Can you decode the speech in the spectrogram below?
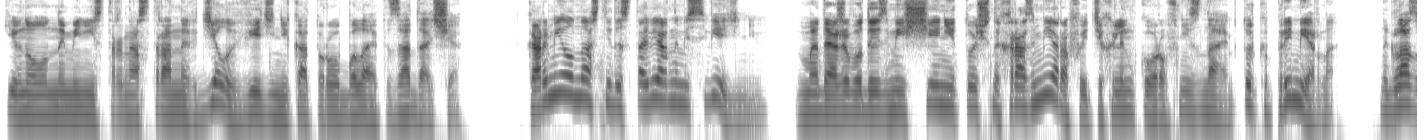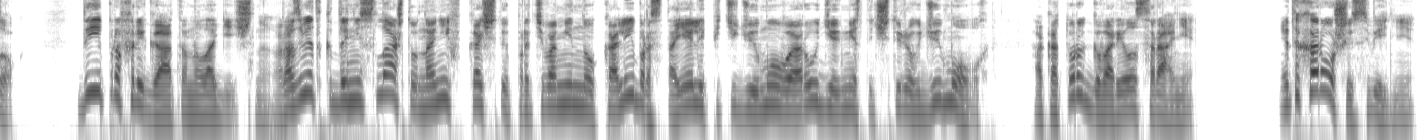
кивнул он на министра иностранных дел, в ведении которого была эта задача, кормила нас недостоверными сведениями. Мы даже водоизмещений точных размеров этих линкоров не знаем, только примерно, на глазок. Да и про фрегат аналогично. Разведка донесла, что на них в качестве противоминного калибра стояли 5-дюймовые орудия вместо 4-дюймовых, о которых говорилось ранее. Это хорошие сведения.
